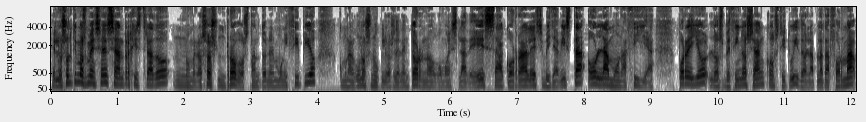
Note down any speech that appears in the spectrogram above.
En los últimos meses se han registrado numerosos robos, tanto en el municipio como en algunos núcleos del entorno, como es la Dehesa, Corrales, Bellavista o La Monacilla. Por ello, los vecinos se han constituido en la plataforma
